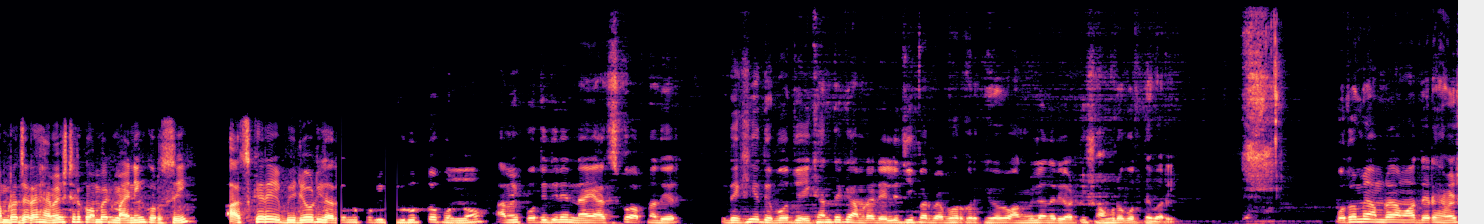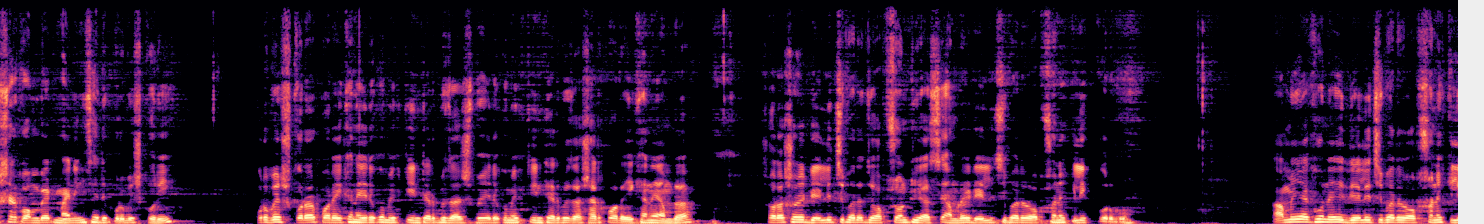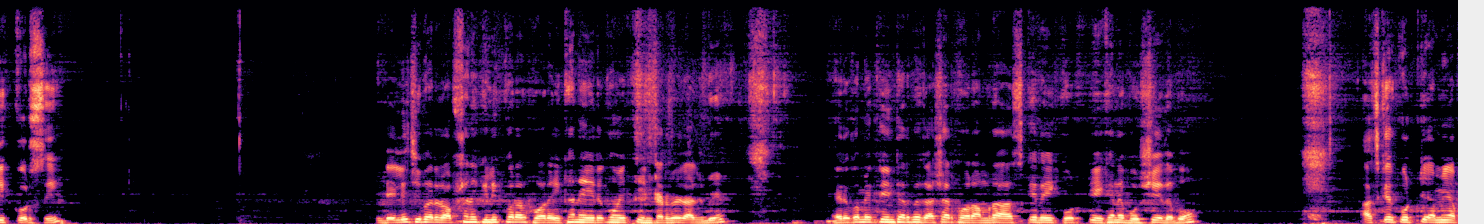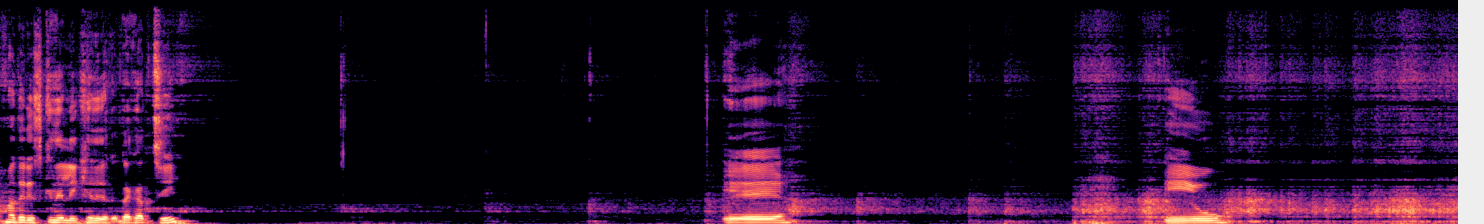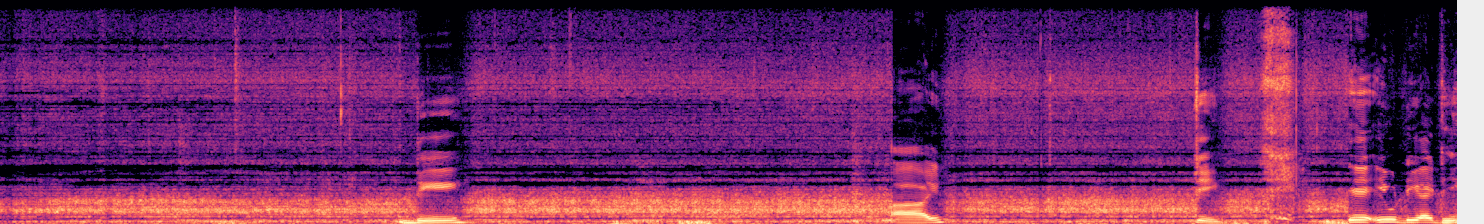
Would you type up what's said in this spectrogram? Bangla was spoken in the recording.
আমরা যারা হ্যামেস্টার কম্ব্যাট মাইনিং করছি, আজকের এই ভিডিওটি তাদের জন্য খুবই গুরুত্বপূর্ণ। আমি প্রতিদিনের ন্যায় আজকেও আপনাদের দেখিয়ে দেব যে এখান থেকে আমরা ডেলি জিপার ব্যবহার করে কীভাবে ওয়ান মিলিয়নের রিওয়ার্ডটি সংগ্রহ করতে পারি। প্রথমে আমরা আমাদের হ্যামস্টার কম্ব্যাট মাইনিং সাইটে প্রবেশ করি। প্রবেশ করার পরে এখানে এরকম একটি ইন্টারফেস আসবে। এরকম একটি ইন্টারফেস আসার পরে এখানে আমরা সরাসরি ডেইলি চিপারের যে অপশনটি আছে, আমরা এই ডেইলি চিপারের অপশনে ক্লিক করব। আমি এখন এই ডেলি চিপারের অপশনে ক্লিক করছি। ডেলি চিপারের অপশনে ক্লিক করার পর এখানে এরকম একটি ইন্টারফেস আসবে। এরকম একটি ইন্টারফেস আসার পর আমরা আজকের এই কোডটি এখানে বসিয়ে দেব। আজকের কোডটি আমি আপনাদের স্ক্রিনে লিখে দেখাচ্ছি। A U D I T A U D I T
